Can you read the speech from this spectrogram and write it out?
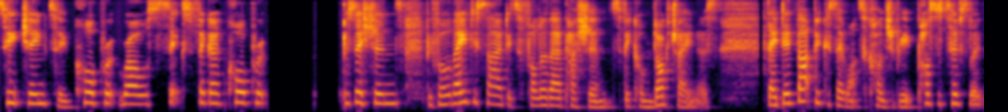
teaching to corporate roles, six figure corporate positions before they decided to follow their passion to become dog trainers. They did that because they want to contribute positively,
